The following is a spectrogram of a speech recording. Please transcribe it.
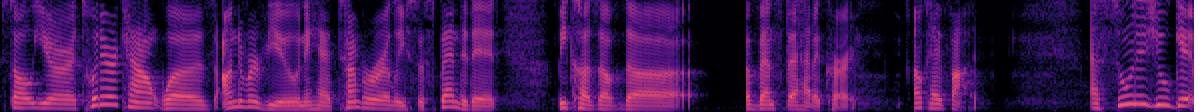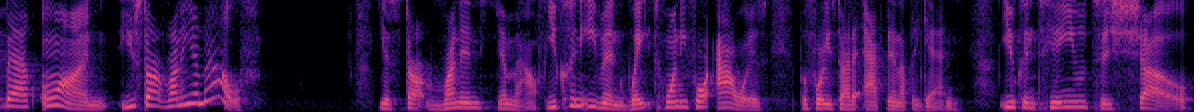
So, your Twitter account was under review and they had temporarily suspended it because of the events that had occurred. Okay, fine. As soon as you get back on, you start running your mouth you start running your mouth. You couldn't even wait 24 hours before you started acting up again. You continue to show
